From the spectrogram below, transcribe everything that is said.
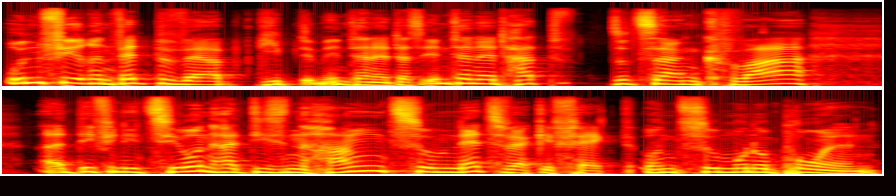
unfairen Wettbewerb gibt im Internet? Das Internet hat sozusagen qua äh, Definition hat diesen Hang zum Netzwerkeffekt und zu Monopolen.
